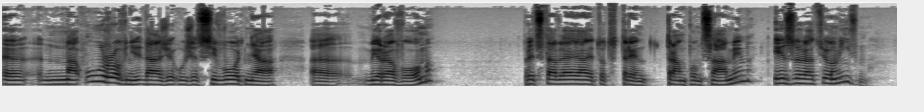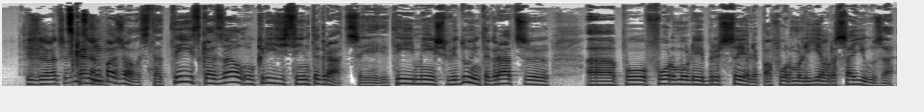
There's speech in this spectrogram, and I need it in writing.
э, на уровне даже уже сегодня Э, мировом, представляя этот тренд Трампом самим, изоляционизм. Изоляционизм. Скажи, пожалуйста, ты сказал о кризисе интеграции. Ты имеешь в виду интеграцию э, по формуле Брюсселя, по формуле Евросоюза.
